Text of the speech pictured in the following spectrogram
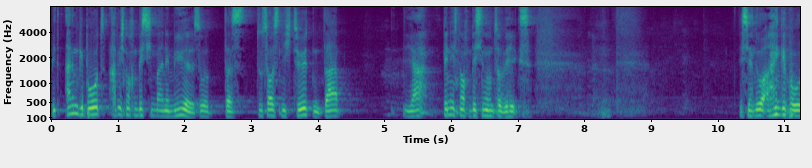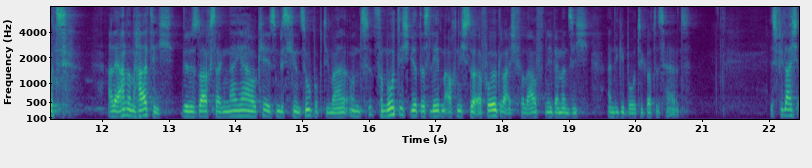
Mit einem Gebot habe ich noch ein bisschen meine Mühe, so dass du sollst nicht töten. Da, ja, bin ich noch ein bisschen unterwegs. ist ja nur ein Gebot. Alle anderen halte ich. Würdest du auch sagen, na ja, okay, ist ein bisschen suboptimal. Und vermutlich wird das Leben auch nicht so erfolgreich verlaufen, wie wenn man sich an die Gebote Gottes hält. Ist vielleicht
